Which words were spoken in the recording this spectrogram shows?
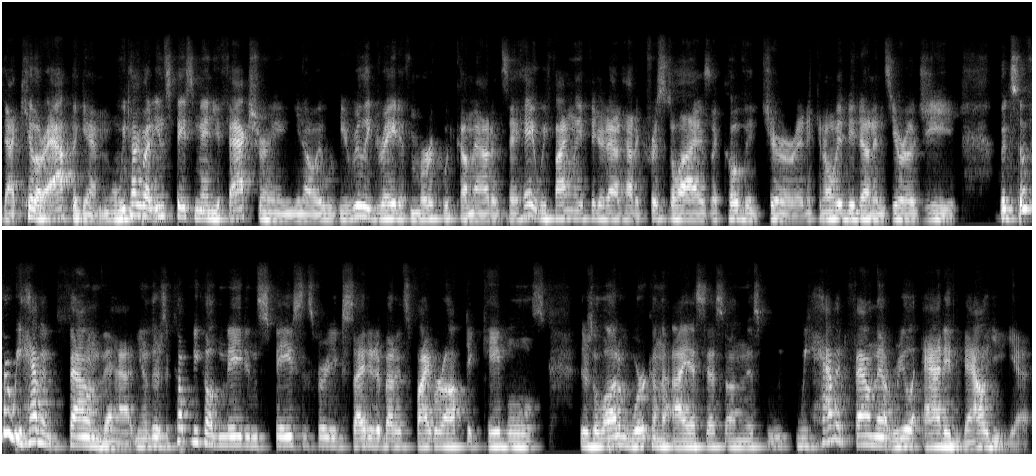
that killer app again. When we talk about in-space manufacturing, you know, it would be really great if Merck would come out and say, "Hey, we finally figured out how to crystallize a COVID cure, and it can only be done in zero G." But so far, we haven't found that. You know, there's a company called Made in Space that's very excited about its fiber optic cables. There's a lot of work on the ISS on this. We haven't found that real added value yet.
